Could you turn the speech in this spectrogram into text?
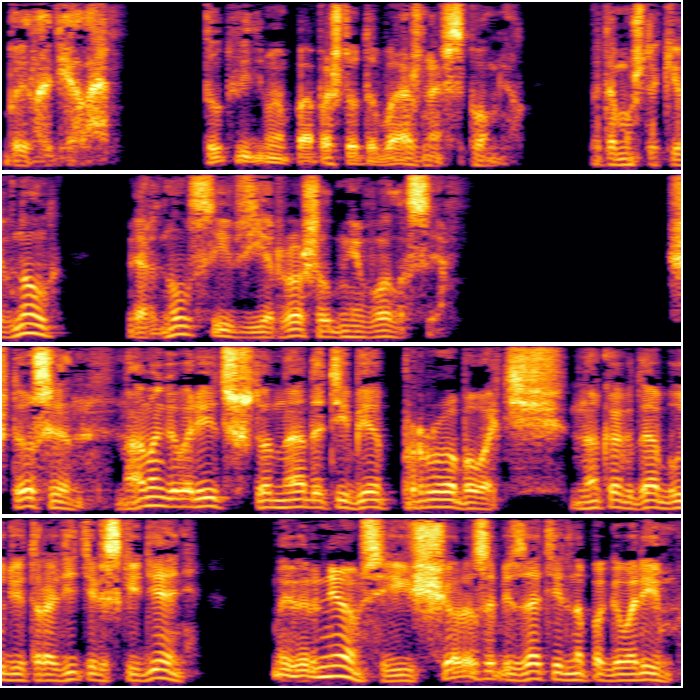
Было дело. Тут, видимо, папа что-то важное вспомнил, потому что кивнул, вернулся и взъерошил мне волосы. «Что, сын, мама говорит, что надо тебе пробовать, но когда будет родительский день, мы вернемся и еще раз обязательно поговорим,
